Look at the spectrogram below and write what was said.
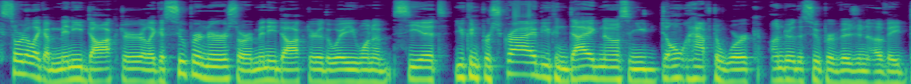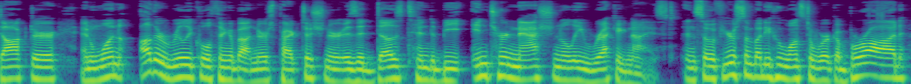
sort of like a mini doctor, like a super nurse or a mini doctor, the way you want to see it. You can prescribe, you can diagnose, and you don't have to work under the supervision of a doctor. And one other really cool thing about nurse practitioner is it does tend to be internationally recognized. And so if you're somebody who wants to work abroad,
